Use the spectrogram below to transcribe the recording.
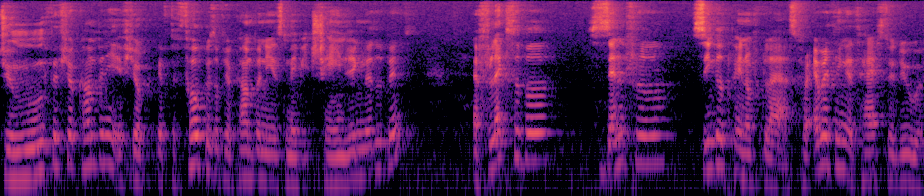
to move with your company if, your, if the focus of your company is maybe changing a little bit. A flexible, central, single pane of glass for everything that has to do with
